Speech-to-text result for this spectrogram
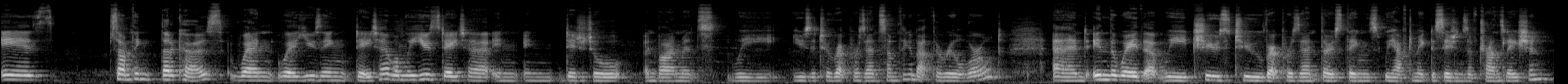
is something that occurs when we're using data. When we use data in, in digital environments, we use it to represent something about the real world. And in the way that we choose to represent those things, we have to make decisions of translation,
